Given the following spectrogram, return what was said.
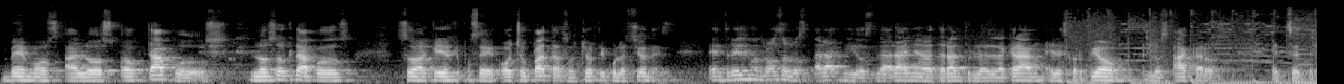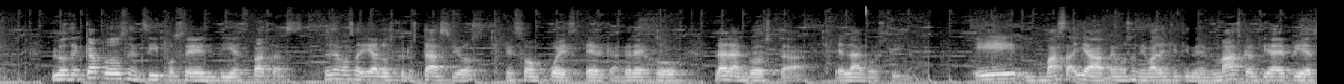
vemos a los octápodos. Los octápodos son aquellos que poseen ocho patas, ocho articulaciones. Entre ellos encontramos a los arácnidos, la araña, la tarántula, el alacrán, el escorpión, los ácaros, etc. Los decápodos en sí poseen 10 patas. Tenemos ahí a los crustáceos, que son pues el cangrejo, la langosta, el langostino. Y más allá vemos animales que tienen más cantidad de pies,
